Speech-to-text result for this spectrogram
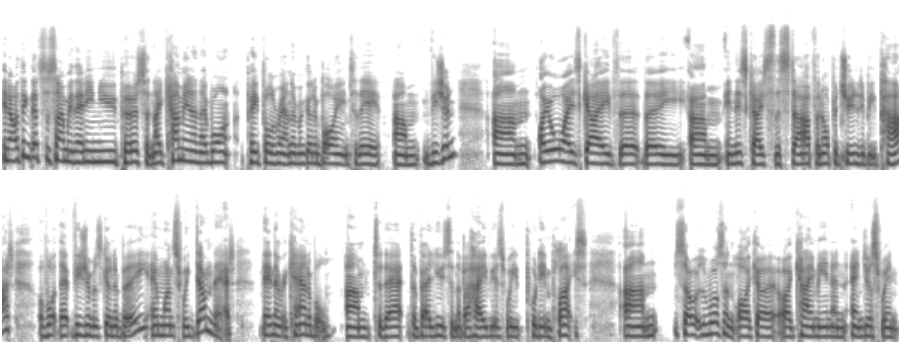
you know, I think that's the same with any new person. They come in and they want people around them are going to buy into their um, vision. Um, I always gave the the um, in this case the staff an opportunity to be part of what that vision was going to be, and once we'd done that, then they're accountable um, to that, the values and the behaviours we put in place. Um, so it wasn't like I, I came in and, and just went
